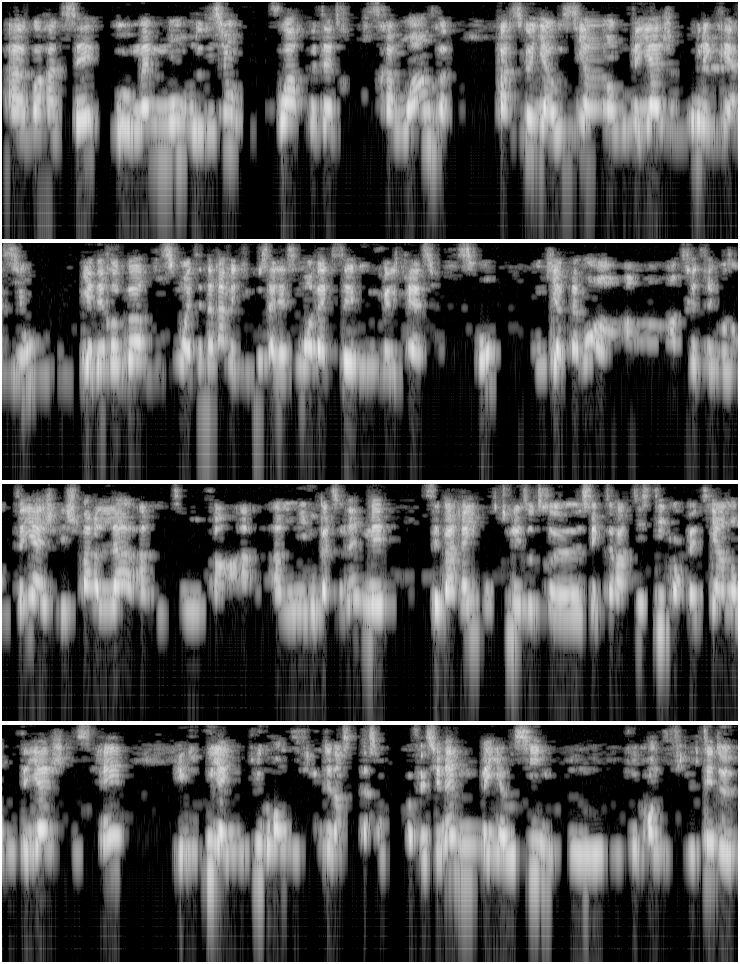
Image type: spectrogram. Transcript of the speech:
à avoir accès au même nombre d'auditions, voire peut-être qui sera moindre, parce qu'il y a aussi un embouteillage pour les créations. Il y a des reports qui se font, etc., mais du coup, ça laisse moins d'accès aux nouvelles créations qui se font. Donc, il y a vraiment un, très, très gros embouteillage. Et je parle là à mon, niveau personnel, mais c'est pareil pour tous les autres euh, secteurs artistiques. En fait, il y a un embouteillage qui se crée et du coup, il y a une plus grande difficulté d'installation professionnelle, mais il y a aussi une, plus grande difficulté de,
